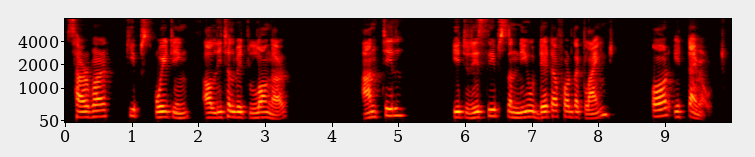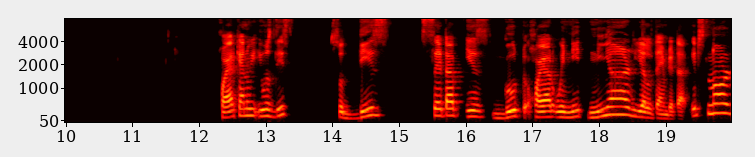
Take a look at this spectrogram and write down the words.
server keeps waiting a little bit longer until it receives a new data for the client or it timeout where can we use this? So this setup is good where we need near real-time data. It's not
